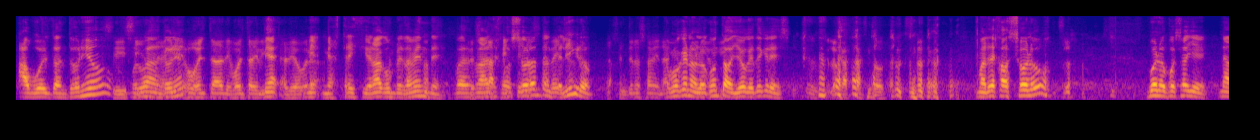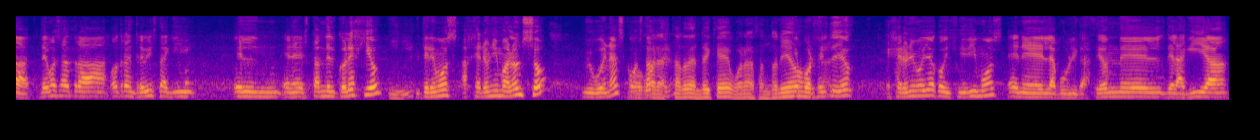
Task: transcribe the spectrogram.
ha vuelto Antonio. Sí, sí, Muy buena, de Antonio. vuelta, de vuelta de Me, ha- visita de obra. me- me has traicionado completamente. Me has la dejado gente solo no ante el sabe peligro. nada. La gente no sabe nada. ¿Cómo que no? Lo he contado yo, ¿qué te crees? Lo. Me has dejado solo. Bueno, pues oye, nada, tenemos otra, otra entrevista aquí en, en el stand del colegio y tenemos a Jerónimo Alonso. Muy buenas, ¿cómo Muy estás? buenas tardes, Enrique. Buenas, Antonio. Que, por cierto, yo, Jerónimo y yo coincidimos en el- la publicación del- de la guía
